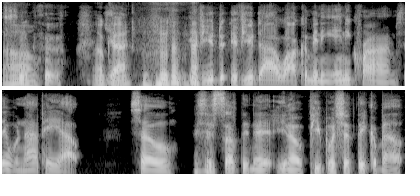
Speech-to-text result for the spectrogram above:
Oh. Okay. If you if you die while committing any crimes, they will not pay out. So it's just something that you know people should think about.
